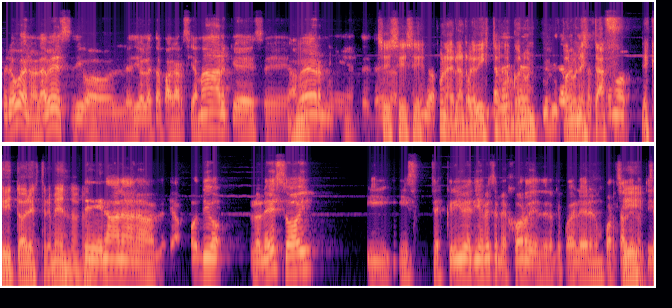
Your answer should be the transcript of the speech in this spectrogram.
Pero bueno, a la vez, digo, le dio la etapa a García Márquez, eh, a. Bernie, ¿entendés? Sí, sí, sí. Digo, Una gran revista, ¿no? Con un, con un staff de escritores tremendo, ¿no? Sí, no, no, no. Digo, lo lees hoy y, y se escribe 10 veces mejor de, de lo que podés leer en un portal de Sí, noticias.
